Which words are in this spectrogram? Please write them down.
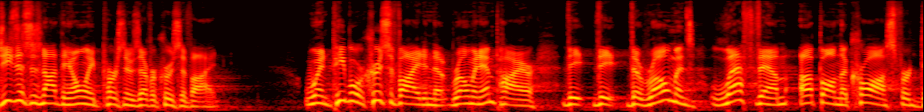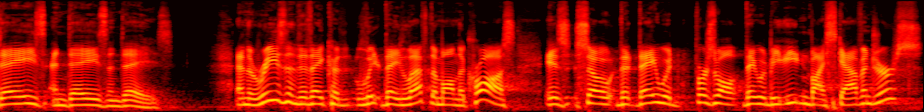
Jesus is not the only person who's ever crucified. When people were crucified in the Roman Empire, the, the, the Romans left them up on the cross for days and days and days. And the reason that they could they left them on the cross is so that they would first of all they would be eaten by scavengers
